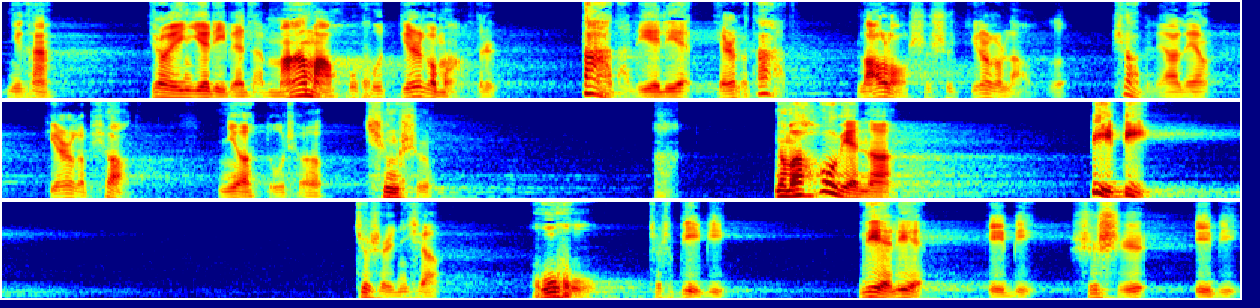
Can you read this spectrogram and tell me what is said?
你看，调音节里边，咱马马虎虎第二个马字大大咧咧第二个大字，老老实实第二个老字，漂漂亮亮第二个漂，你要读成轻声，啊，那么后边呢，b b，就是你想，虎虎，这是 b b，烈烈。Ab 实时 ab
